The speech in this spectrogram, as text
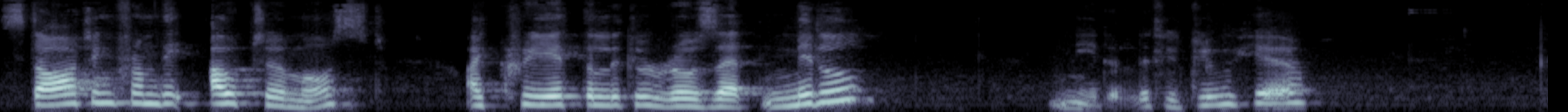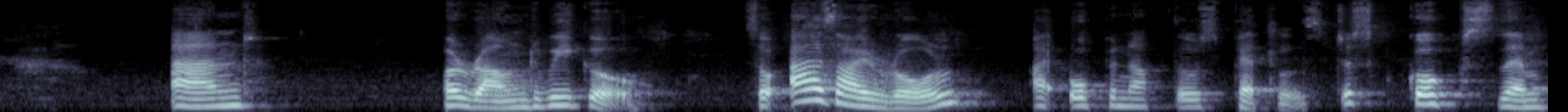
Starting from the outermost, I create the little rosette middle. Need a little glue here. And around we go. So as I roll, I open up those petals, just coax them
